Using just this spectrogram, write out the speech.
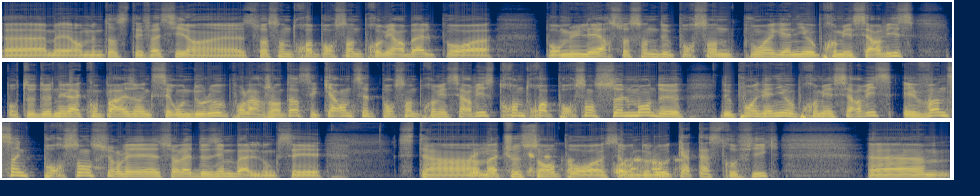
Euh, mais en même temps, c'était facile. Hein. 63% de première balle pour, euh, pour Muller, 62% de points gagnés au premier service. Pour te donner la comparaison avec Serundulo, pour l'Argentin, c'est 47% de premier service, 33% seulement de, de points gagnés au premier service et 25% sur, les, sur la deuxième balle. Donc c'est c'était un ouais, match 100 pour Serundulo, catastrophique. Euh,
